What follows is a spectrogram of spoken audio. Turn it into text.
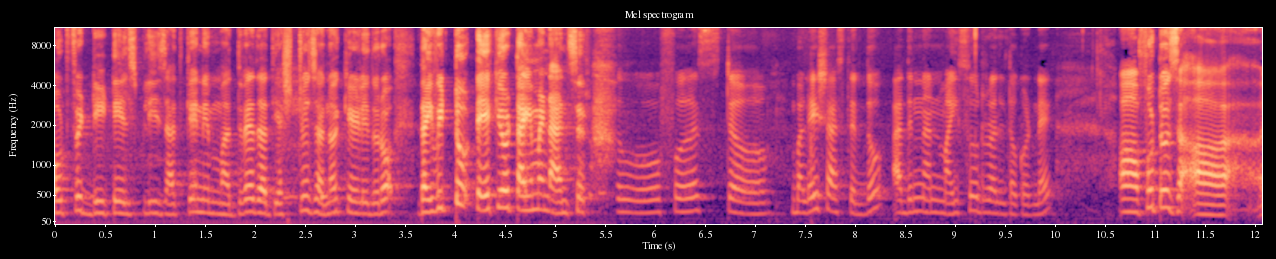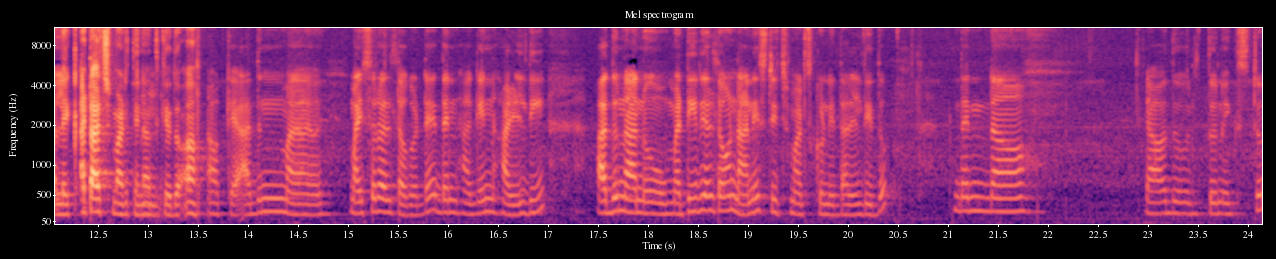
ಔಟ್ಫಿಟ್ ಡೀಟೇಲ್ಸ್ ಪ್ಲೀಸ್ ಅದಕ್ಕೆ ನಿಮ್ಮ ಮದುವೆದು ಅದು ಎಷ್ಟು ಜನ ಕೇಳಿದರು. ದಯವಿಟ್ಟು take your time and answer so first ಬಳೆ ಶಾಸ್ತ್ರದ್ದು. ಅದನ್ನ ನಾನು ಮೈಸೂರಲ್ಲಿ ತಗೊಂಡೆ. ಫೋಟೋಸ್ ಲೈಕ್ ಅಟ್ಯಾಚ್ ಮಾಡ್ತೀನಿ ಅದಕ್ಕೆ ಅದು ಓಕೆ ಅದನ್ನ ಮೈಸೂರಲ್ಲಿ ತಗೊಂಡೆ. ದೆನ್ ಹಾಗೇನ್ ಹಳದಿ. ಅದು ನಾನು ಮಟೀರಿಯಲ್ ತೊಗೊಂಡು ನಾನೇ ಸ್ಟಿಚ್ ಮಾಡಿಸ್ಕೊಂಡಿದ್ದೆ ಹಳದಿದ್ದು ದೆನ್ ಯಾವುದು ಇತ್ತು ನೆಕ್ಸ್ಟು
